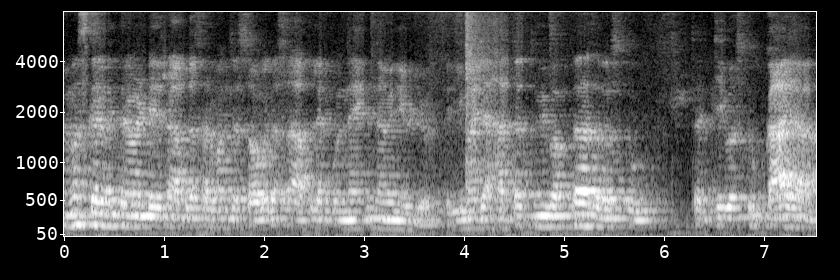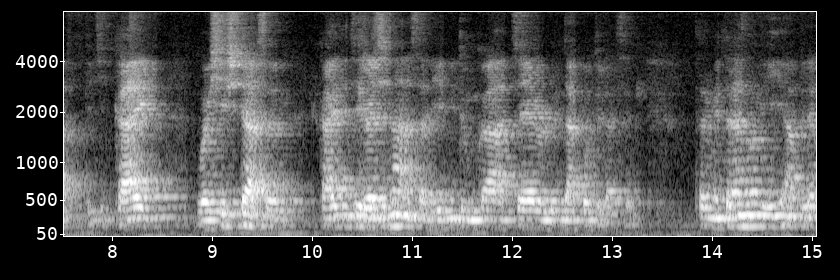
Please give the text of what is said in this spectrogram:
नमस्कार मित्रमंडळी तर आपलं सर्वांचं स्वागत असं आपल्या पुन्हा एक नवीन व्हिडिओ तर ही माझ्या हातात तुम्ही बघताच वस्तू. तर ती वस्तू काय हा? तिची काय वैशिष्ट्य असेल? काय तिची रचना असेल? हे मी तुमका आजच्या या व्हिडिओत दाखवतील असेल. तर मित्रांनो ही आपल्या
